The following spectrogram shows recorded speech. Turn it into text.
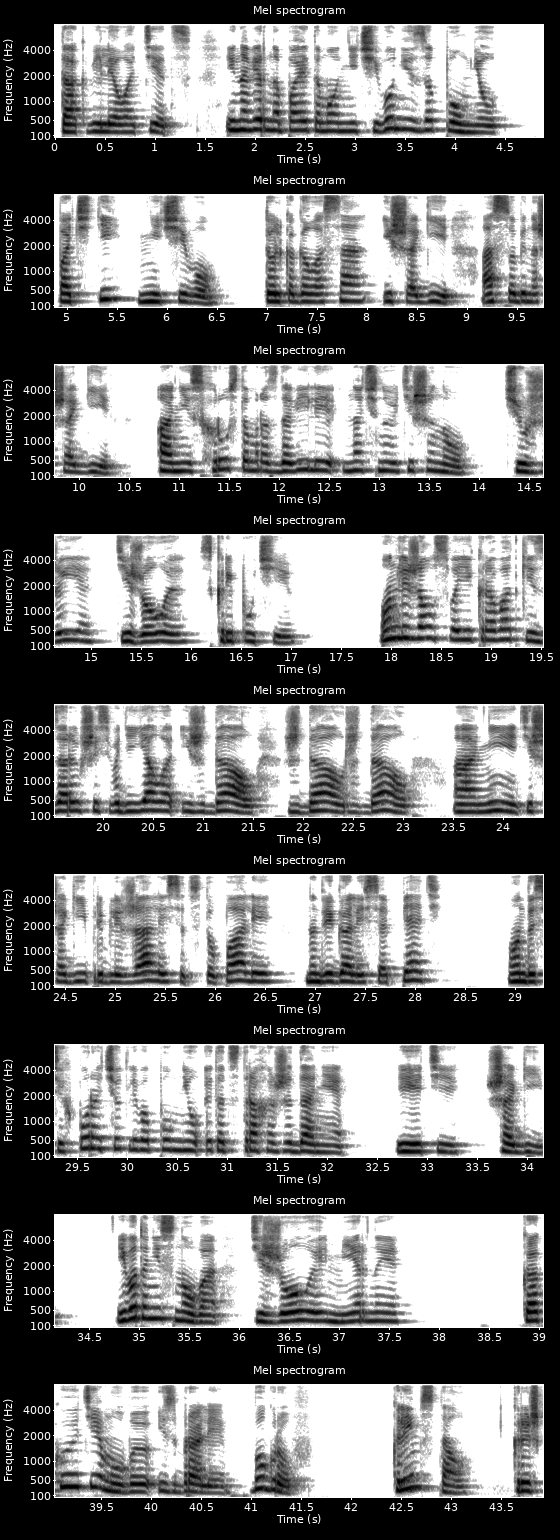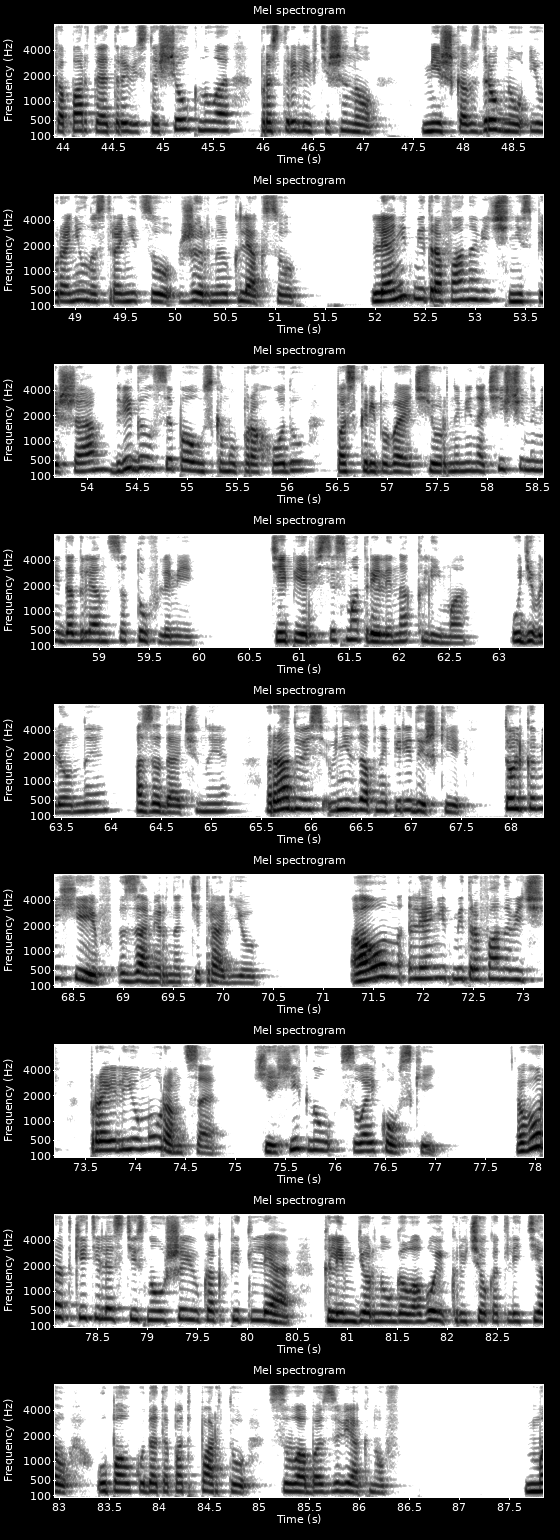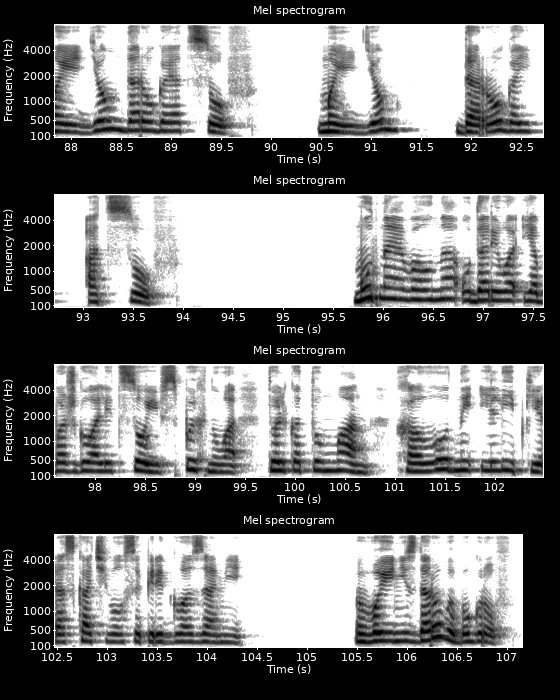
Так велел отец. И, наверное, поэтому он ничего не запомнил. Почти ничего. Только голоса и шаги, особенно шаги. Они с хрустом раздавили ночную тишину. Чужие, тяжелые, скрипучие. Он лежал в своей кроватке, зарывшись в одеяло, и ждал, ждал, ждал. А они, эти шаги, приближались, отступали, надвигались опять. Он до сих пор отчетливо помнил этот страх ожидания и эти шаги. И вот они снова, тяжелые, мерные. «Какую тему вы избрали, Бугров?» Клим встал. Крышка парты отрывисто щелкнула, прострелив тишину. Мишка вздрогнул и уронил на страницу жирную кляксу. Леонид Митрофанович не спеша двигался по узкому проходу, поскрипывая черными, начищенными до глянца туфлями. Теперь все смотрели на Клима, удивленные, озадаченные, радуясь внезапной передышке. Только Михеев замер над тетрадью. А он, Леонид Митрофанович, про Илью Муромца, хихикнул Слайковский. Ворот кителя стиснул шею, как петля. Клим дернул головой, крючок отлетел, упал куда-то под парту, слабо звякнув. «Мы идем дорогой отцов. Мы идем дорогой отцов». Мутная волна ударила и обожгла лицо, и вспыхнула. Только туман, холодный и липкий, раскачивался перед глазами. «Вы нездоровы, Бугров?»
